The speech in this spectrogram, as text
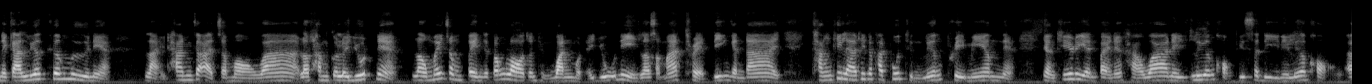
ในการเลือกเครื่องมือเนี่ย หลายท่านก็อาจจะมองว่าเราทำกลยุทธ์เนี่ยเราไม่จำเป็นจะต้องรอจนถึงวันหมดอายุนี่เราสามารถเทรดดิ้งกันได้ ครั้งที่แล้วที่นภัทรพูดถึงเรื่องพรีเมียมเนี่ยอย่างที่เรียนไปนะคะว่าในเรื่องของทฤษฎีในเรื่องของอ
